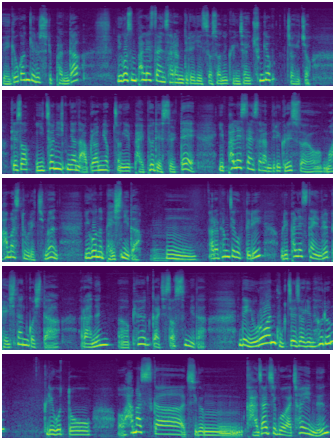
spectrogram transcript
외교 관계를 수립한다? 이것은 팔레스타인 사람들에게 있어서는 굉장히 충격적이죠. 그래서 2020년 아브라함 협정이 발표됐을 때 이 팔레스타인 사람들이 그랬어요. 뭐 하마스도 그랬지만 이거는 배신이다. 음, 아랍 형제국들이 우리 팔레스타인을 배신한 것이다 라는 어, 표현까지 썼습니다. 근데 이러한 국제적인 흐름 그리고 또 어, 하마스가 지금 가자 지구가 처해 있는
